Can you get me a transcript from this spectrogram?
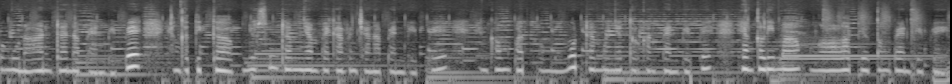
penggunaan dana PNBP. Yang ketiga menyusun dan menyampaikan rencana PNBP. Yang keempat memungut dan menyetorkan PNBP. Yang kelima mengelola piutang PNBP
